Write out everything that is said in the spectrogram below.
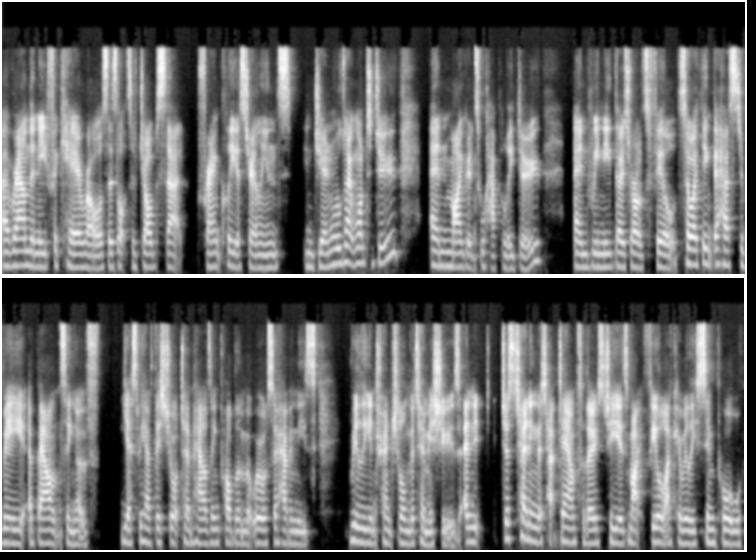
around the need for care roles there's lots of jobs that frankly australians in general don't want to do and migrants will happily do and we need those roles filled so i think there has to be a balancing of yes, we have this short term housing problem, but we're also having these really entrenched longer term issues. And it, just turning the tap down for those two years might feel like a really simple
